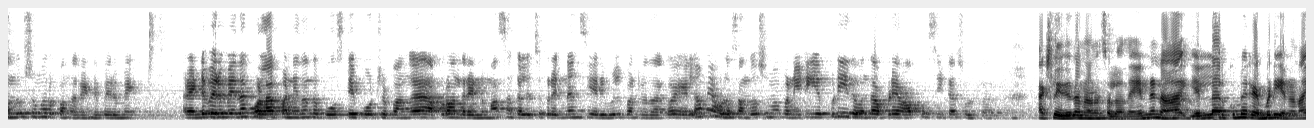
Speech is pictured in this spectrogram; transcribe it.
சந்தோஷமாக இருப்பாங்க ரெண்டு பேருமே. ரெண்டு பேருமே தான் கொலாப் பண்ணி தான் அந்த போஸ்டே போட்டிருப்பாங்க. அப்புறம் அந்த ரெண்டு மாதம் கழிச்சு ப்ரெக்னன்சியை ரிவீல் பண்றதாக. எல்லாமே அவ்வளோ சந்தோஷமாக பண்ணிட்டு எப்படி இதை வந்து அப்படியே ஆப்போசிட்டாக சொல்கிறாரு ஆக்சுவலி இதுதான் நானும் சொல்ல வந்தேன். என்னன்னா எல்லாருக்குமே ரெமெடி என்னன்னா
